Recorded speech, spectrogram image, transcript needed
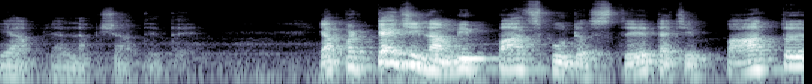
हे आपल्या लक्षात येते या पट्ट्याची लांबी पाच फूट असते त्याचे पातळ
